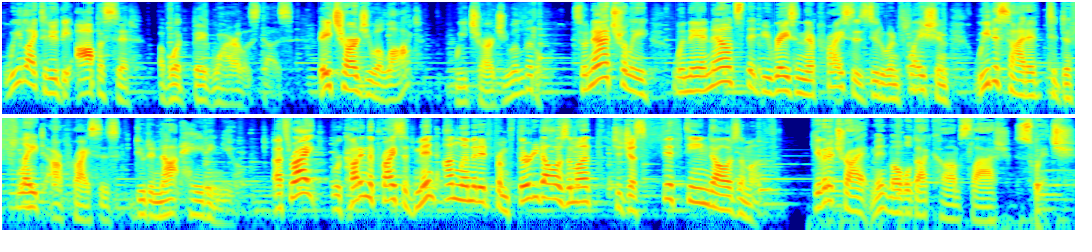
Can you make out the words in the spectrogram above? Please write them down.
we like to do the opposite of what Big Wireless does. They charge you a lot, we charge you a little. So naturally, when they announced they'd be raising their prices due to inflation, we decided to deflate our prices due to not hating you. That's right. We're cutting the price of Mint Unlimited from $30 a month to just $15 a month. Give it a try at mintmobile.com slash switch.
